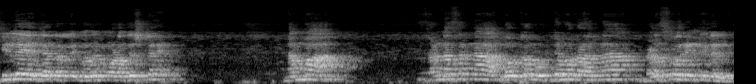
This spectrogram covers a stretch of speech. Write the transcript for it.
ಜಿಲ್ಲೆಯ ಜನರಲ್ಲಿ ಮನವಿ ಮಾಡೋದಷ್ಟೇ. ನಮ್ಮ ಸಣ್ಣ ಸಣ್ಣ ಲೋಕಲ್ ಉದ್ಯಮಗಳನ್ನ ಬೆಳೆಸುವ ನಿಟ್ಟಿನಲ್ಲಿ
